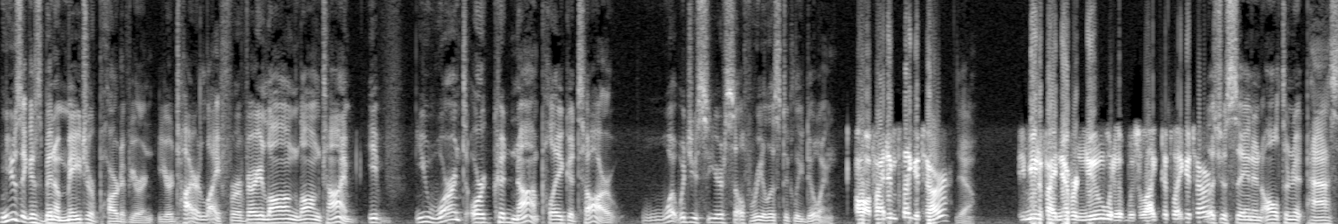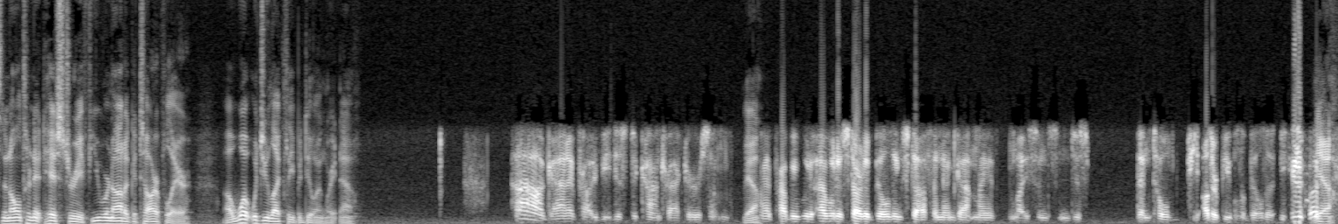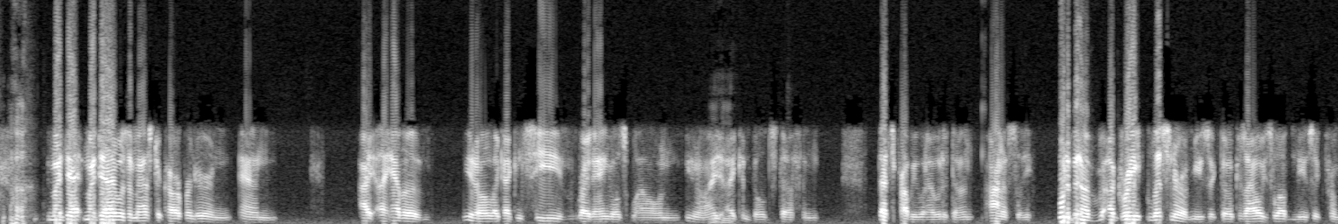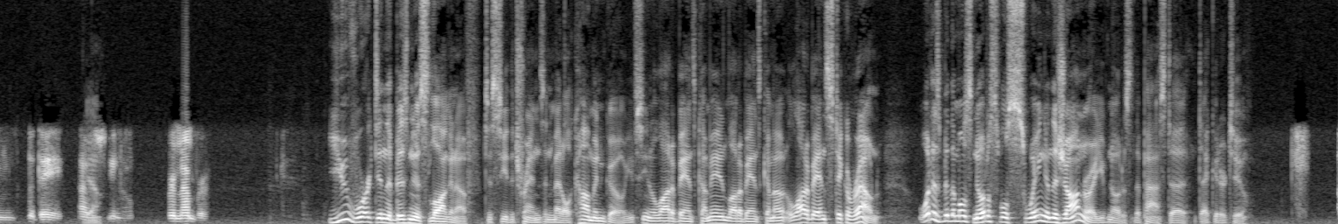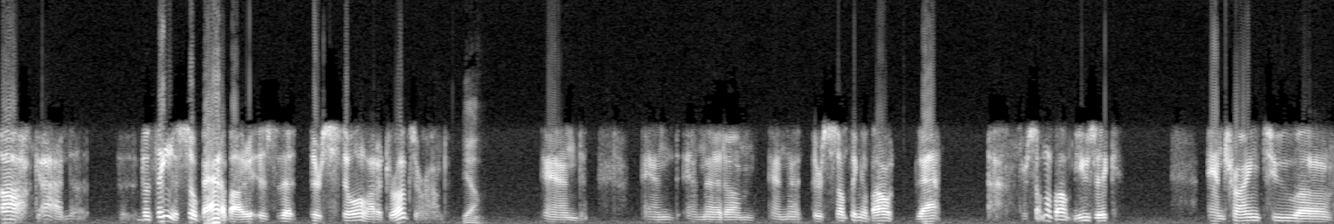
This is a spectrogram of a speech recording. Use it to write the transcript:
music has been a major part of your your entire life for a very long, long time. If you weren't or could not play guitar, what would you see yourself realistically doing? Oh, if I didn't play guitar, Yeah. you mean if I never knew what it was like to play guitar? Let's just say in an alternate past, an alternate history, if you were not a guitar player, uh, what would you likely be doing right now? Oh God, I'd probably be just a contractor or something. Yeah. I probably would. I would have started building stuff and then got my license and just then told p- other people to build it. You know? Yeah. my dad my dad was a master carpenter and and I I have a you know like I can see right angles well and you know I Mhm. I can build stuff and that's probably what I would have done honestly would have been a, a great listener of music though because I always loved music from the day I Yeah. was you know remember You've worked in the business long enough to see the trends in metal come and go. You've seen a lot of bands come in, a lot of bands come out, a lot of bands stick around. What has been the most noticeable swing in the genre you've noticed in the past uh, decade or two? oh God the, thing that's so bad about it is that there's still a lot of drugs around Yeah. and and and that um and that there's something about that there's something about music and trying to uh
